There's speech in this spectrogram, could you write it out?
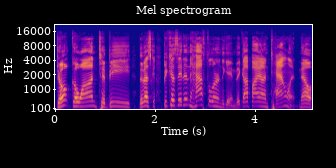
don't go on to be the best because they didn't have to learn the game. They got by on talent. Now,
